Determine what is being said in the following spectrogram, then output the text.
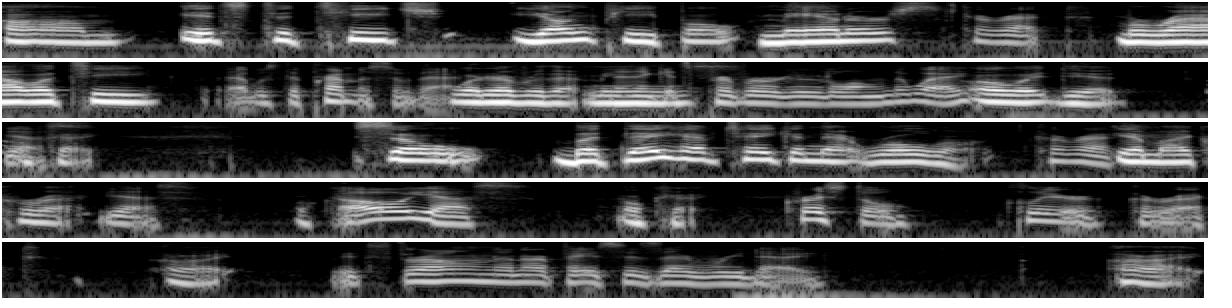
um, it's to teach young people manners, correct morality, that was the premise of that whatever that means. and it gets perverted along the way Oh, it did. Yes. Okay. So, but they have taken that role on. correct Am I correct? yes Okay. oh yes Okay. crystal clear correct All right. It's thrown in our faces every day All right.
